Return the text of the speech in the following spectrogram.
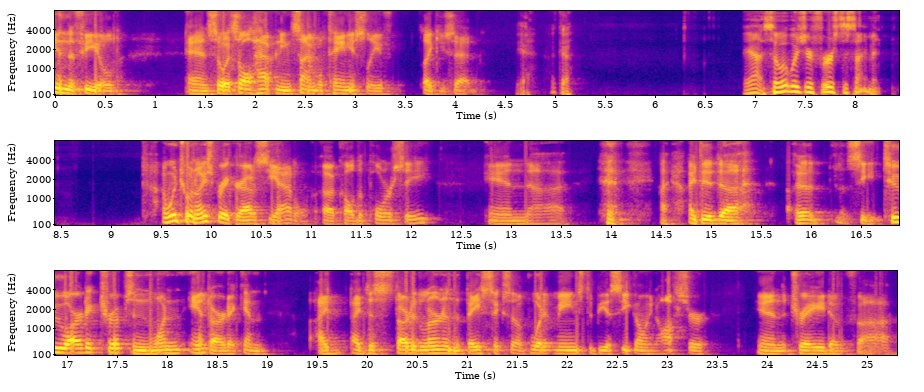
in the field, and so it's all happening simultaneously, if, like you said. Yeah. Okay. Yeah. So what was your first assignment? I went to an icebreaker out of Seattle uh, called the Polar Sea, and uh, I, I did uh, uh, let's see two Arctic trips and one Antarctic, and I I just started learning the basics of what it means to be a seagoing officer in the trade of uh,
